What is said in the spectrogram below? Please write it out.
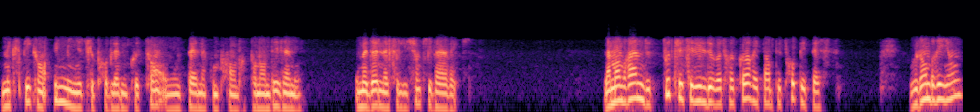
m'explique en une minute le problème que tant ont eu peine à comprendre pendant des années et me donne la solution qui va avec. La membrane de toutes les cellules de votre corps est un peu trop épaisse. Vos embryons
